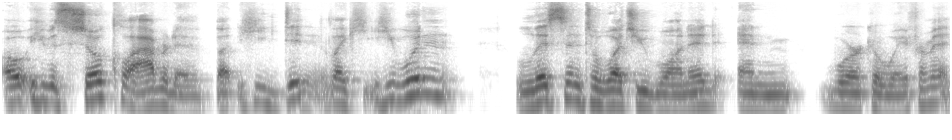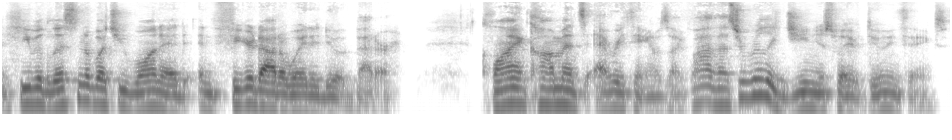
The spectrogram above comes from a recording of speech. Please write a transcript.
oh he was so collaborative, but he didn't like he wouldn't listen to what you wanted and work away from it. He would listen to what you wanted and figured out a way to do it better. Client comments, everything. I was like, wow, that's a really genius way of doing things.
